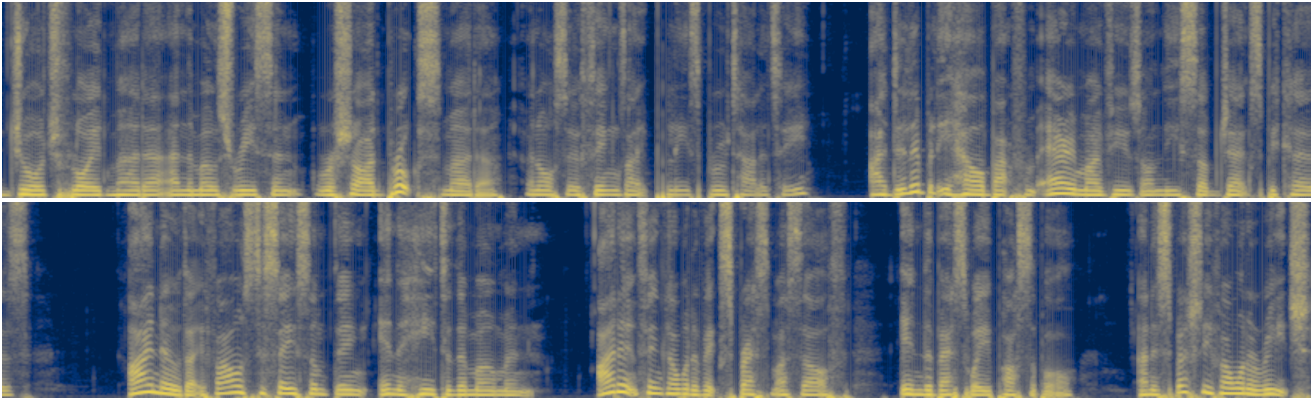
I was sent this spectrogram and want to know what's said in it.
George Floyd murder and the most recent Rayshard Brooks murder, and also things like police brutality. I deliberately held back from airing my views on these subjects because I know that if I was to say something in the heat of the moment, I don't think I would have expressed myself in the best way possible. And especially if I want to reach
